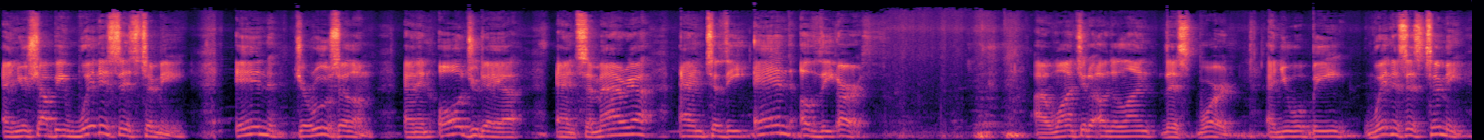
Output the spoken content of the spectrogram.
and you shall be witnesses to me in Jerusalem and in all Judea and Samaria and to the end of the earth. I want you to underline this word, and you will be witnesses to me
